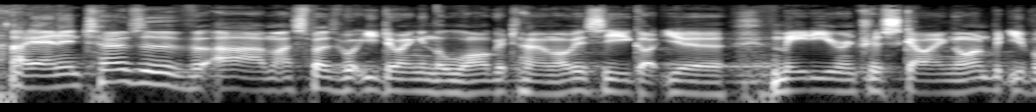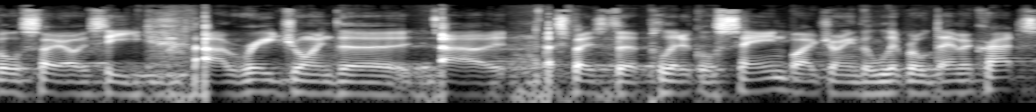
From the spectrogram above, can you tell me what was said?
Okay, and in terms of, um, I suppose, what you're doing in the longer term, obviously you've got your media interests going on, but you've also obviously uh, rejoined the, uh, I suppose, the political scene by joining the Liberal Democrats.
